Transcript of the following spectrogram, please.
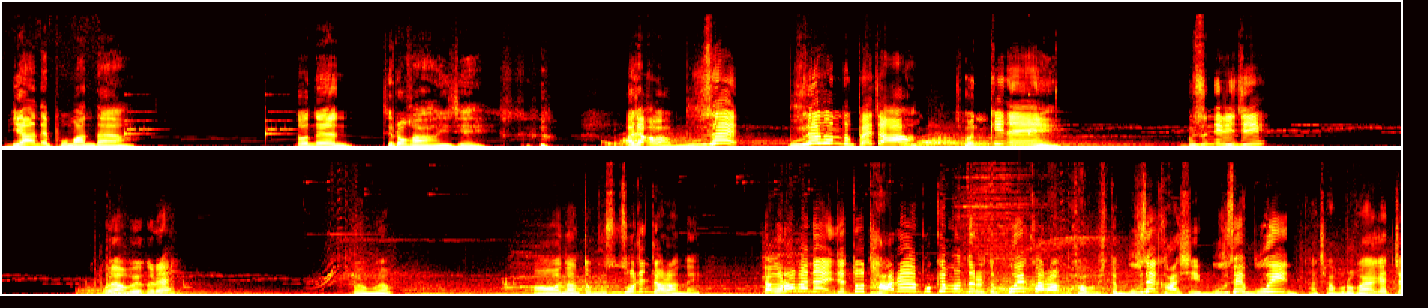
미안해 보만다야. 너는 들어가 이제. 아 잠깐만. 무쇠 무쇠손도 빼자. 전기네. 무슨 일이지? 뭐야 왜 그래? 뭐야 뭐야? 어난 또 무슨 소린 줄 알았네. 자 그러면은 이제 또 다른 포켓몬들을 또 포획하러 한번 가봅시다. 무쇠 가시 무쇠 무인. 다 잡으러 가야겠죠?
